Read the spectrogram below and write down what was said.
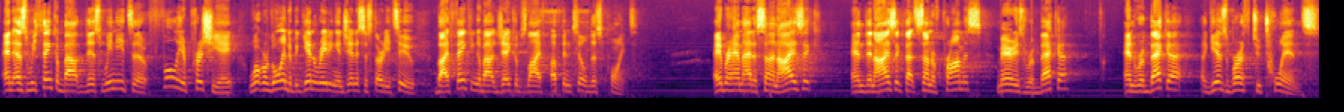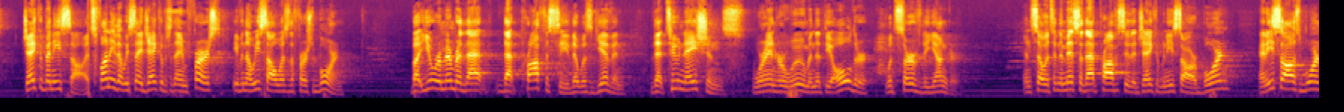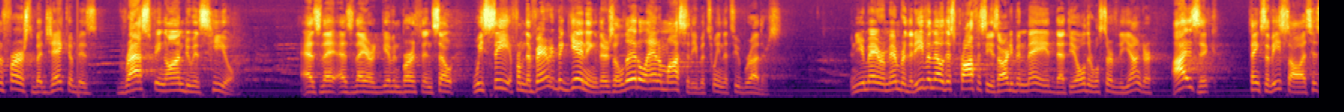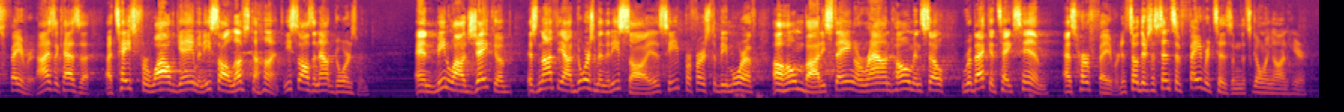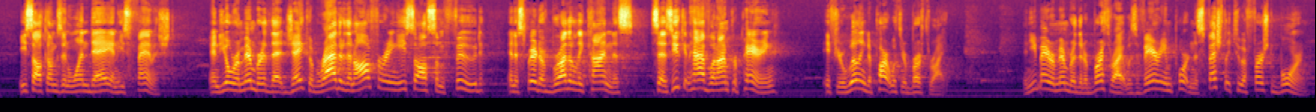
And as we think about this, we need to fully appreciate what we're going to begin reading in Genesis 32 by thinking about Jacob's life up until this point. Abraham had a son, Isaac. And then Isaac, that son of promise, marries Rebekah. And Rebekah gives birth to twins, Jacob and Esau. It's funny that we say Jacob's name first, even though Esau was the firstborn. But you remember that, that prophecy that was given that two nations were in her womb and that the older would serve the younger. And so it's in the midst of that prophecy that Jacob and Esau are born. And Esau is born first, but Jacob is grasping onto his heel as they, as they are given birth. And so we see from the very beginning there's a little animosity between the two brothers. And you may remember that even though this prophecy has already been made that the older will serve the younger, Isaac thinks of Esau as his favorite. Isaac has a, a taste for wild game, and Esau loves to hunt. Esau's an outdoorsman. And meanwhile, Jacob is not the outdoorsman that Esau is. He prefers to be more of a homebody, staying around home. And so Rebekah takes him as her favorite. And so there's a sense of favoritism that's going on here. Esau comes in one day and he's famished. And you'll remember that Jacob, rather than offering Esau some food in a spirit of brotherly kindness, says, You can have what I'm preparing if you're willing to part with your birthright. And you may remember that a birthright was very important, especially to a firstborn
